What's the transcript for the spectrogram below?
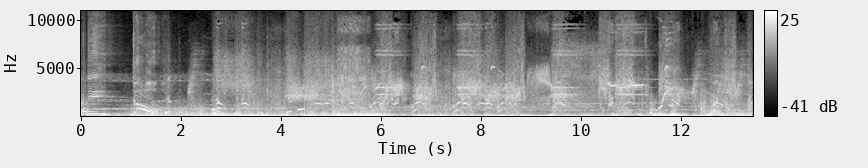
Ready, go! Well,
